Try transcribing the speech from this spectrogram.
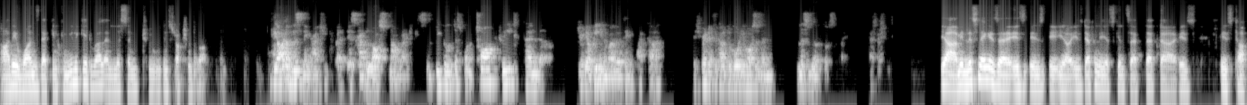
are they ones that can communicate well and listen to instructions well the art of listening actually is kind of lost now right people just want to talk tweet and uh, give their opinion about everything. But uh, it's very difficult to hold your horses and listen to the person, especially Yeah, I mean, listening is a is is you know is definitely a skill set that uh, is is tough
